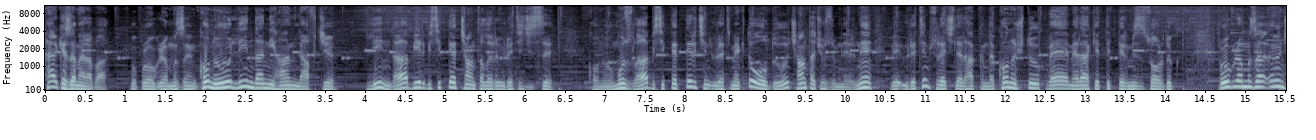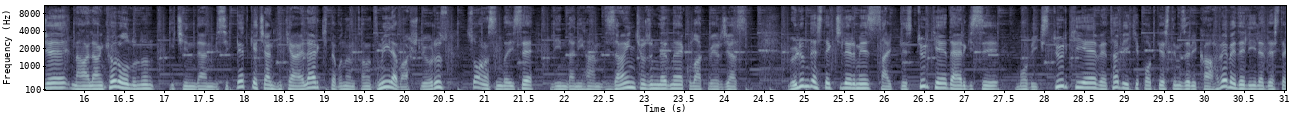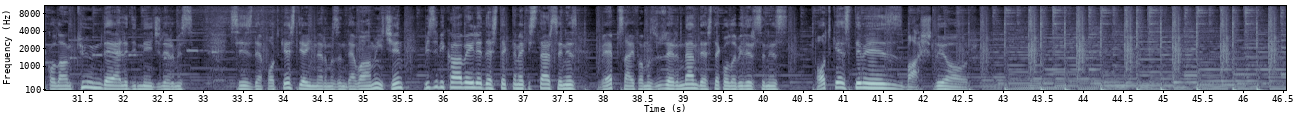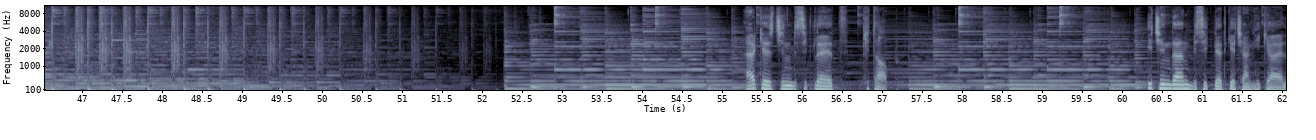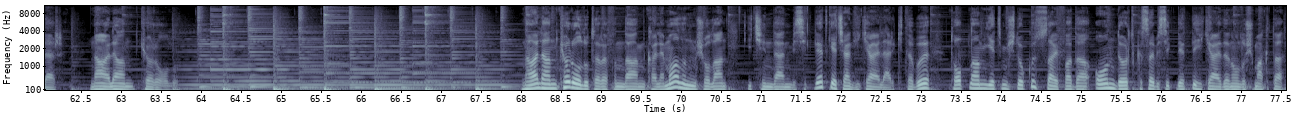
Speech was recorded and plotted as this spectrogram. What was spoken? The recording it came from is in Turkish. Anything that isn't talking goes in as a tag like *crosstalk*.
Herkese merhaba. Bu programımızın konuğu Linda Nihan Lafçı. Linda bir bisiklet çantaları üreticisi. Konuğumuzla bisikletler için üretmekte olduğu çanta çözümlerini ve üretim süreçleri hakkında konuştuk ve merak ettiklerimizi sorduk. Programımıza önce Nalan Köroğlu'nun içinden bisiklet geçen hikayeler kitabının tanıtımıyla başlıyoruz. Sonrasında ise Linda Nihan Design çözümlerine kulak vereceğiz. Bölüm destekçilerimiz Cyclist Türkiye dergisi, Mobix Türkiye ve tabii ki podcast'imize bir kahve bedeliyle destek olan tüm değerli dinleyicilerimiz. Siz de podcast yayınlarımızın devamı için bizi bir kahveyle desteklemek isterseniz web sayfamız üzerinden destek olabilirsiniz. Podcast'imiz başlıyor. Herkes için bisiklet, kitap. İçinden bisiklet geçen hikayeler. Nalan Köroğlu. Nalan Köroğlu tarafından kaleme alınmış olan İçinden Bisiklet Geçen Hikayeler kitabı toplam 79 sayfada 14 kısa bisikletli hikayeden oluşmakta.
